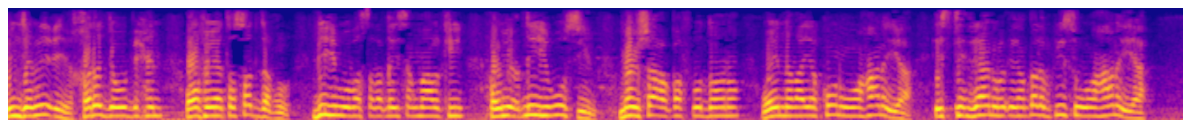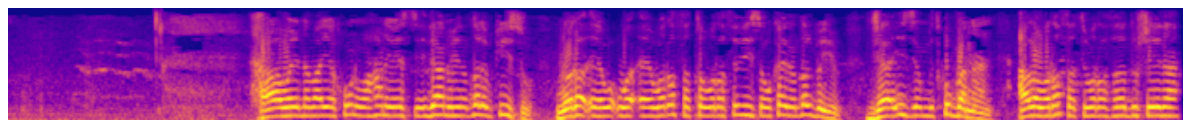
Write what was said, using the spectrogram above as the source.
من جميعه خرجوا بحن وفيتصدقوا به وبصدقيسا مالكي أو يعطيه وصين من شاء قفوا دونه. وإنما يكون وهانيا. استئذانه إذا طلب كيسه وهانيا. ها وإنما يكون وهانيا استئذانه إذا طلب كيسه ورثة ورثديس وكيدا طلبهم جائزا متكبنا على ورثة ورثة دشيدا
